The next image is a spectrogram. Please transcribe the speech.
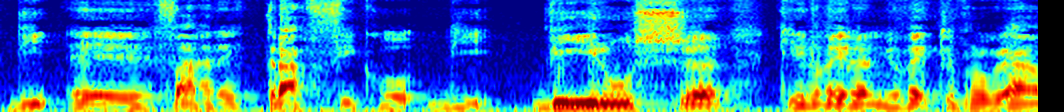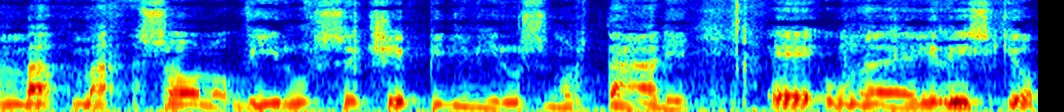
di eh, fare traffico di virus, che non era il mio vecchio programma, ma sono virus, ceppi di virus mortali. Un, eh, il rischio,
